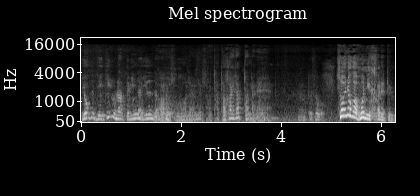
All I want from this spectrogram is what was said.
よくできるなってみんな言うんだけどああそうだよね。そう戦いだったんだね。本当そう。そういうのが本に書かれてる。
